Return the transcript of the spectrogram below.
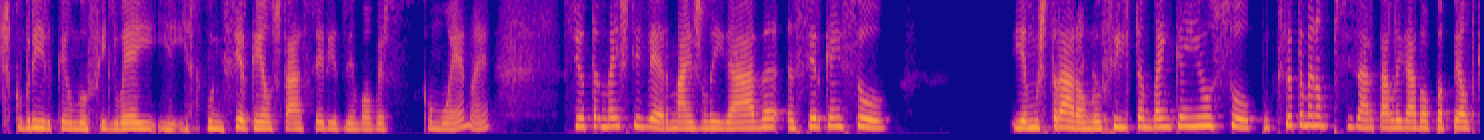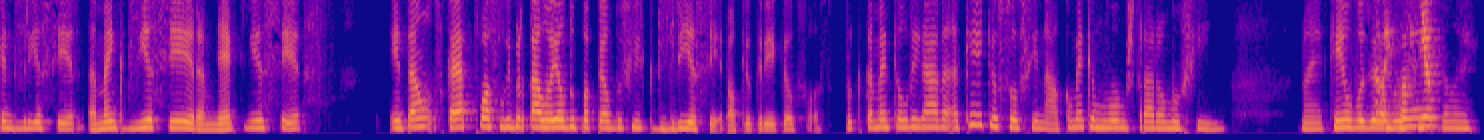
descobrir quem o meu filho é e, e reconhecer quem ele está a ser e a desenvolver-se como é, não é? Se eu também estiver mais ligada a ser quem sou e a mostrar ao meu filho também quem eu sou, porque se eu também não precisar estar ligado ao papel de quem deveria ser, a mãe que devia ser, a mulher que devia ser, então, se calhar posso libertá-lo ele do papel do filho que deveria ser, ou que eu queria que ele fosse. Porque também estou ligada a quem é que eu sou afinal, como é que eu me vou mostrar ao meu filho, não é? Quem eu vou dizer não, ao meu filho minha, também.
